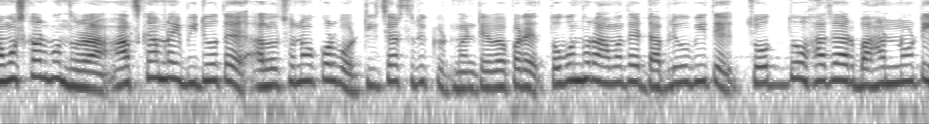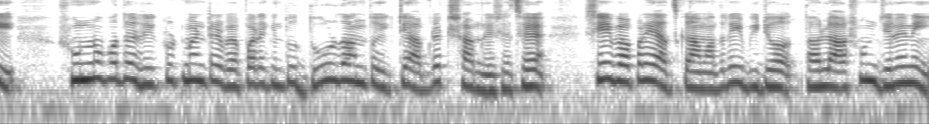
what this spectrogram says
নমস্কার বন্ধুরা, আজকে আমরা এই ভিডিওতে আলোচনা করব টিচার্স রিক্রুটমেন্টের ব্যাপারে। তো বন্ধুরা, আমাদের ডাব্লিউবিতে চোদ্দ হাজার বাহান্নটি শূন্য পদের রিক্রুটমেন্টের ব্যাপারে কিন্তু দুর্দান্ত একটি আপডেট সামনে এসেছে। সেই ব্যাপারে আজকে আমাদের এই ভিডিও। তাহলে আসুন জেনে নেই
